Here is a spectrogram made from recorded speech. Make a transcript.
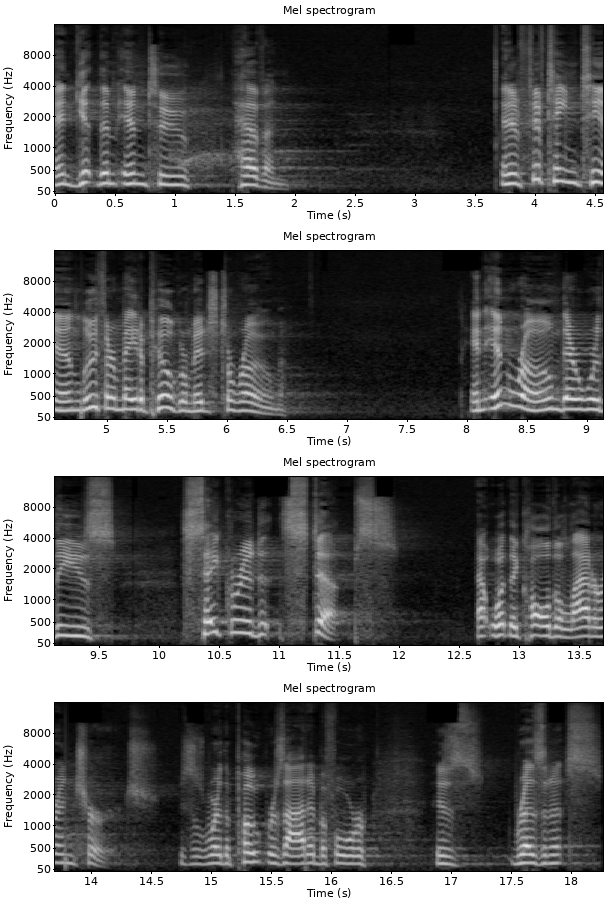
and get them into heaven. And in 1510, Luther made a pilgrimage to Rome. And in Rome, there were these sacred steps at what they call the Lateran Church. This is where the Pope resided before his residence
